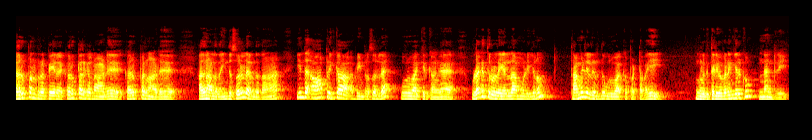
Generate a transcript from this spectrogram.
கருப்பன்ற பேரை கருப்பர்கள் நாடு கருப்ப நாடு. அதனால தான் இந்த சொல்ல இருந்து தான் இந்த ஆப்பிரிக்கா அப்படின்ற சொல்ல உருவாக்கியிருக்காங்க. உலகத்தில் உள்ள எல்லா மொழிகளும் தமிழிலிருந்து உருவாக்கப்பட்டவை. உங்களுக்கு தெளிவு விளங்கியிருக்கும். நன்றி.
